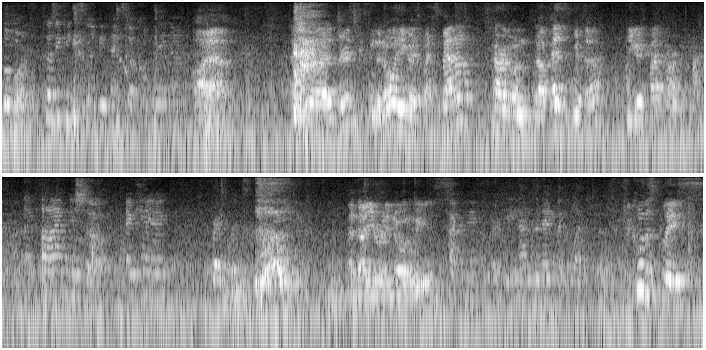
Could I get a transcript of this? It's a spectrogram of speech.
the Moat. Because you think it's gonna be a thanks.com millionaire. I am. And uh, Drew's fixing the door. He goes by Spanner. Paragon uh, Pez is with her. He goes by Paragon. And I'm Nisha, aka Red Rose. And uh, you already know Louise. Hackney Flirty. And the name of the collector. We call this place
